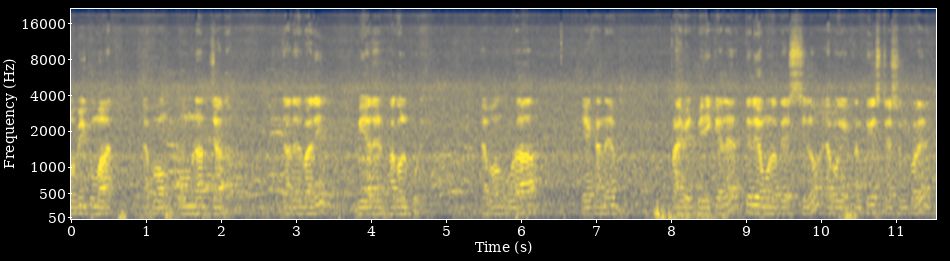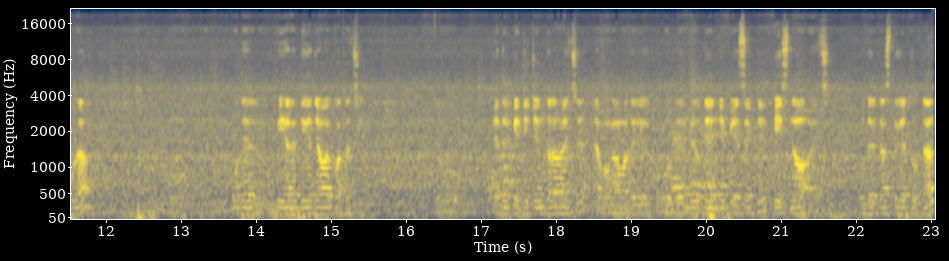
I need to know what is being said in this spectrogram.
রবি কুমার এবং ওমনাথ যাদব। যাদের বাড়ি বিহারের ভাগলপুরে। এবং ওরা এখানে প্রাইভেট ভেহিকেলে তেলিয়ামুড়াতে এসেছিল এবং এখান থেকে স্টেশন করে ওরা ওদের বিহারের দিকে যাওয়ার কথা ছিল। তো এদেরকে ডিটেন করা হয়েছে এবং আমাদের ওদের বিরুদ্ধে এনডিপিএস একটি কেস নেওয়া হয়েছে। ওদের কাছ থেকে টোটাল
